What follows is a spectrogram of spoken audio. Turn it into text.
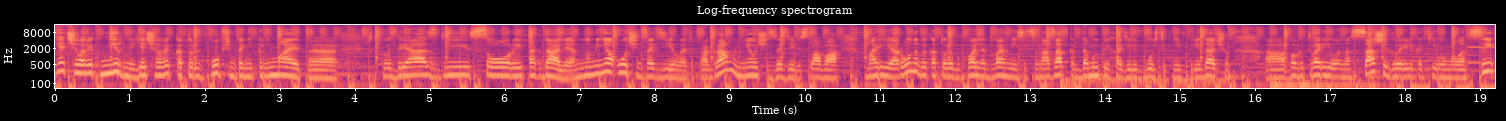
Я человек мирный, я человек, который, в общем-то, не понимает, э, дрязги, ссоры и так далее. Но меня очень задела эта программа, меня очень задели слова Марии Ароновой, которая буквально два месяца назад, когда мы приходили в гости к ней в передачу, а, боготворила нас с Сашей, говорили, какие мы молодцы,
